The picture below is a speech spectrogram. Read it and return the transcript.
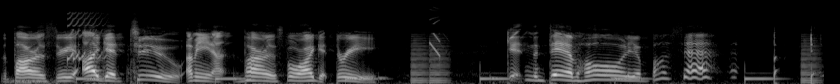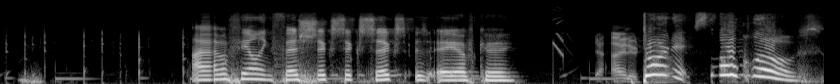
The power is three. I get two. I mean, uh, the power is four. I get three. Get in the damn hole, you bossa. I have a feeling fish 666 is AFK. Yeah, I do. Darn too. it! So close!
